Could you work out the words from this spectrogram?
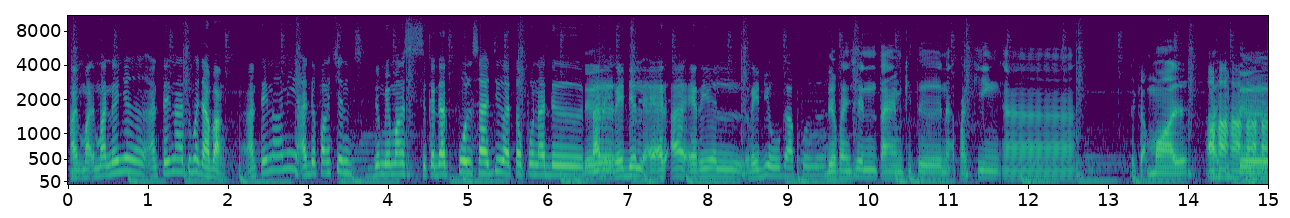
Ah, Mak- maknanya antena tu macam abang. Antena ni ada function dia memang sekadar pole saja ataupun ada Dia- tarik radial aer- aerial radio ke apa ke? Dia function time kita nak parking uh, dekat mall, Aha, uh, kita ha, ha,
